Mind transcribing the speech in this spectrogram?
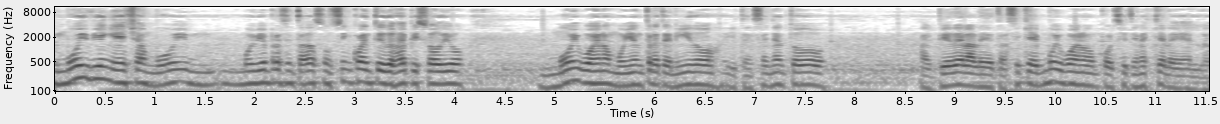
muy bien hecha, muy, muy bien presentada. Son 52 episodios muy bueno, muy entretenido y te enseñan todo al pie de la letra. Así que es muy bueno por si tienes que leerlo.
